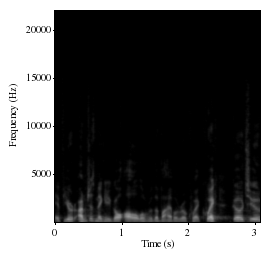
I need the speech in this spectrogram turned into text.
If you're, I'm just making you go all over the Bible real quick. Quick, go to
